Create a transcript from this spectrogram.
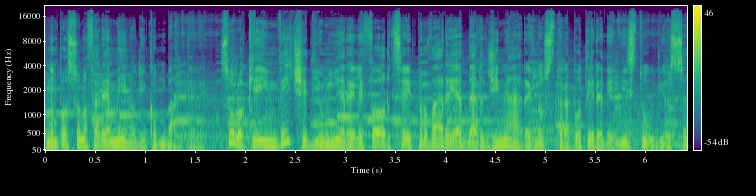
non possono fare a meno di combattere. Solo che invece di unire le forze e provare ad arginare lo strapotere degli studios,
